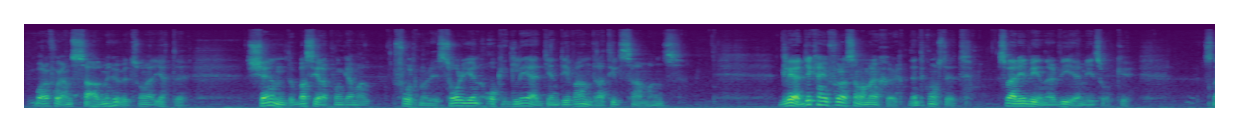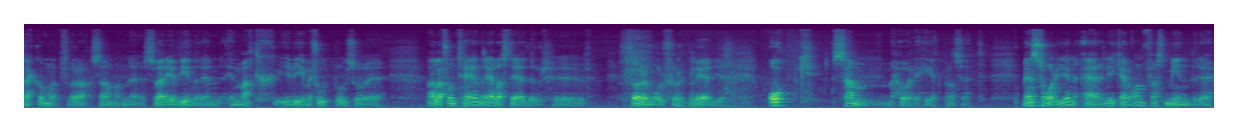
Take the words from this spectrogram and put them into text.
bara får jag en psalm i huvudet som är jättekänd och baserad på en gammal folkmelodi. Sorgen och glädjen de vandrar tillsammans. Glädje kan ju föra samman människor. Det är inte konstigt. Sverige vinner VM i ishockey. Snacka om att vara samman. När Sverige vinner en, en match i VM i fotboll så är alla fontäner i alla städer eh, föremål för glädje. Och samhörighet på något sätt. Men sorgen är likadan fast mindre,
